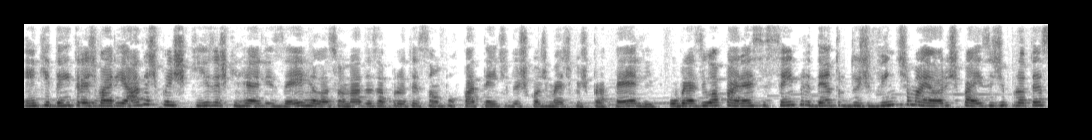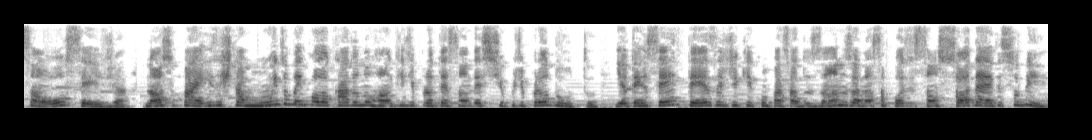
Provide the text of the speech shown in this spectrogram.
em que, dentre as variadas pesquisas que realizei relacionadas à proteção por patente dos cosméticos para pele, o Brasil aparece sempre dentro dos 20 maiores países de proteção, ou seja, nosso país está muito bem colocado no ranking de proteção desse tipo de produto. E eu tenho certeza de que, com o passar dos anos, a nossa posição só deve subir.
